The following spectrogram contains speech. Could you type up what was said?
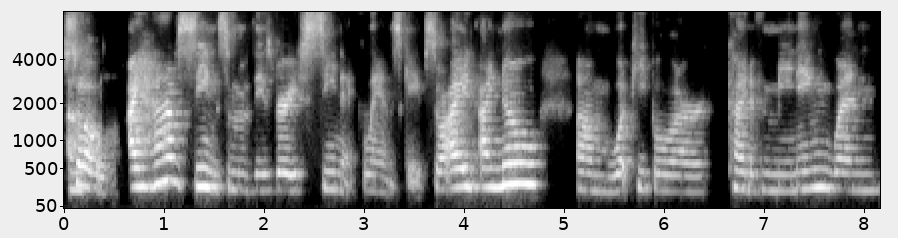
So oh. I have seen some of these very scenic landscapes. So I I know um, what people are kind of meaning when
